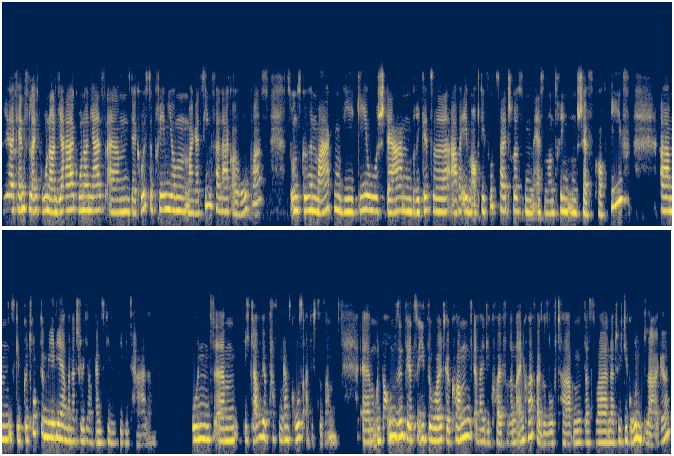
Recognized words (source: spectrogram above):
jeder kennt vielleicht Gruner und Jahr. Gruner und Jahr ist ähm, der größte Premium-Magazinverlag Europas. Zu uns gehören Marken wie Geo, Stern, Brigitte, aber eben auch die Foodzeitschriften Essen und Trinken, Chef Koch Beef. Ähm, es gibt gedruckte Medien, aber natürlich auch ganz viele digitale. Und ähm, ich glaube, wir passen ganz großartig zusammen. Ähm, und warum sind wir zu Eat the World gekommen? Weil die Käuferinnen einen Käufer gesucht haben. Das war natürlich die Grundlage.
